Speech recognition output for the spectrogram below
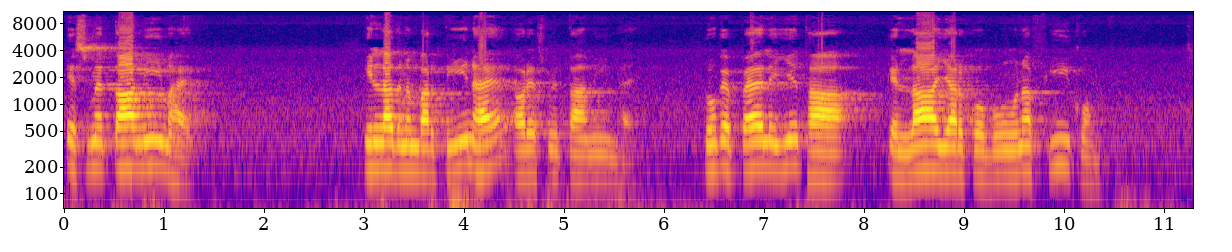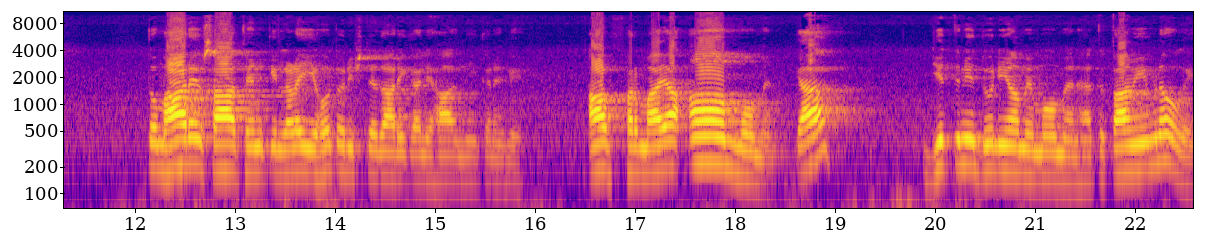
اس میں تعمیم ہے۔ علت نمبر تین ہے اور اس میں تعمیم ہے۔ کیونکہ پہلے یہ تھا کہ لا یر کو بونا فی کم تمہارے ساتھ ان کی لڑائی ہو تو رشتہ داری کا لحاظ نہیں کریں گے۔ آپ فرمایا عام مومن، کیا؟ جتنی دنیا میں مومن ہے تو تعمیم نہ ہو گئی۔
